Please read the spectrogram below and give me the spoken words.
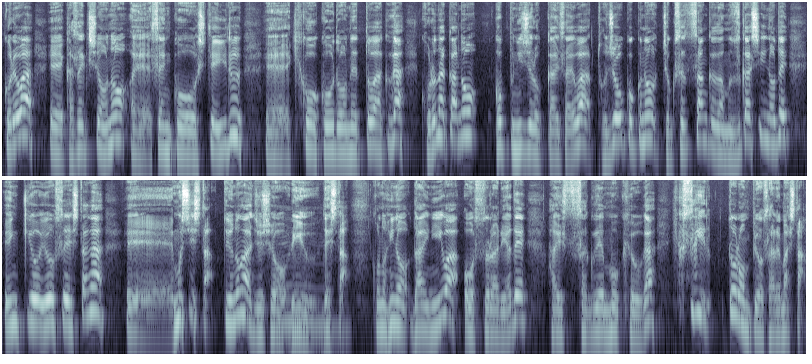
これは、えー、化石賞の、えー、選考をしている、えー、気候行動ネットワークがコロナ禍の COP26 開催は途上国の直接参加が難しいので延期を要請したが、えー、無視したというのが受賞理由でした。この日の第2位はオーストラリアで排出削減目標が低すぎると論評されました。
